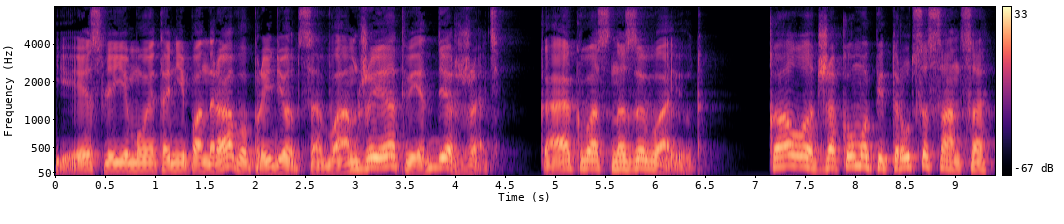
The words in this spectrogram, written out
«Если ему это не по нраву придется, вам же и ответ держать. Как вас называют?» «Калла Джакомо Петруца Санса.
